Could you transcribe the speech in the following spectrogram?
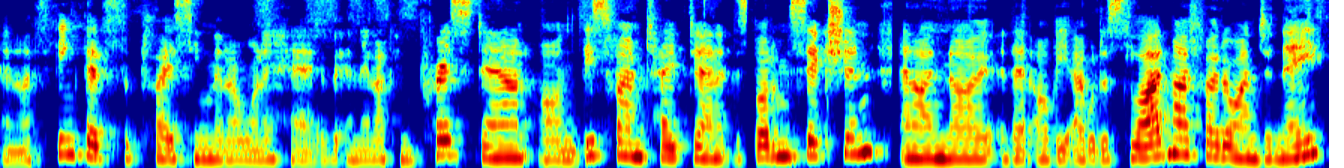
And I think that's the placing that I want to have. And then I can press down on this foam tape down at this bottom section. And I know that I'll be able to slide my photo underneath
